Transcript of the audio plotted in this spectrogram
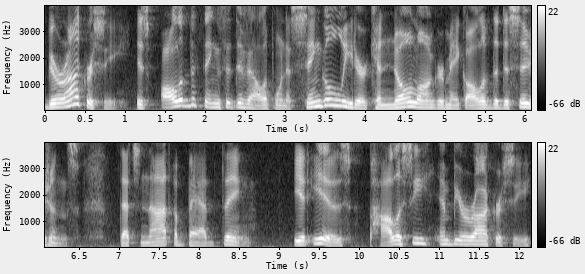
Bureaucracy is all of the things that develop when a single leader can no longer make all of the decisions. That's not a bad thing. It is policy and bureaucracy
